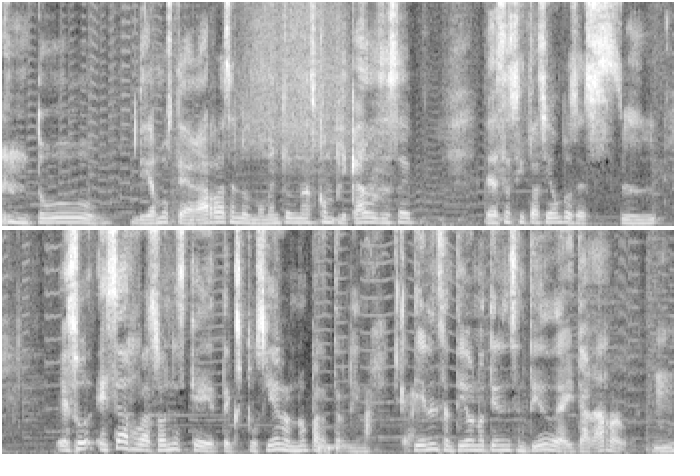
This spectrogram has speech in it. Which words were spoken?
tú, digamos, te agarras en los momentos más complicados de, ese, de esa situación, pues es eso, esas razones que te expusieron, ¿no? Para terminar. Claro. ¿Tienen sentido o no tienen sentido? De ahí te agarras, güey.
